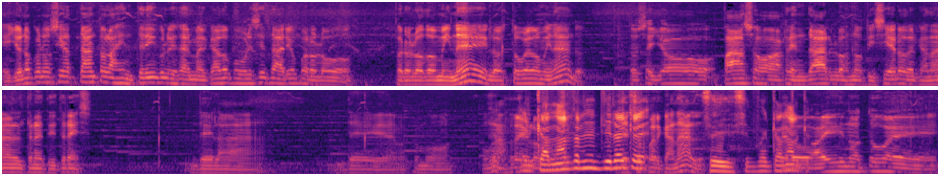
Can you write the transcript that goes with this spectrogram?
Eh, yo no conocía tanto las intríngulis del mercado publicitario, pero lo, pero lo dominé y lo estuve dominando. Entonces yo paso a arrendar los noticieros del canal 33 de la de como un arreglo el canal 33 de que- supercanal. Sí, sí, fue el canal. Pero ahí no tuve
